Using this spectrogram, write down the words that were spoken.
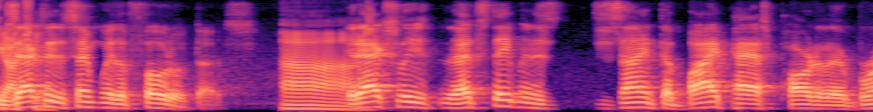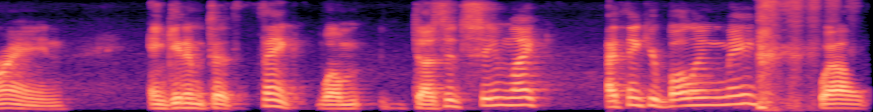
exactly the same way the photo does. Ah. It actually, that statement is designed to bypass part of their brain and get them to think, well, does it seem like I think you're bullying me. well,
